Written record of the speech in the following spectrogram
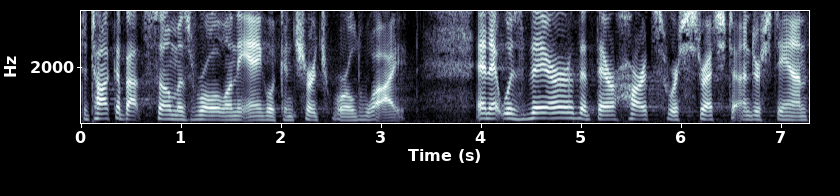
to talk about Soma's role in the Anglican Church worldwide. And it was there that their hearts were stretched to understand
